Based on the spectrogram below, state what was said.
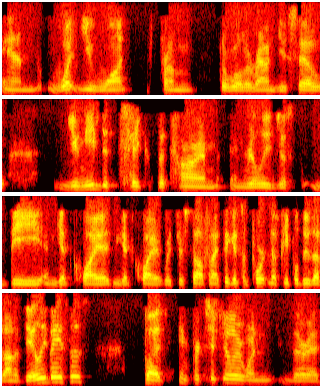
and what you want from the world around you. So you need to take the time and really just be and get quiet and get quiet with yourself. And I think it's important that people do that on a daily basis, but in particular when they're at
